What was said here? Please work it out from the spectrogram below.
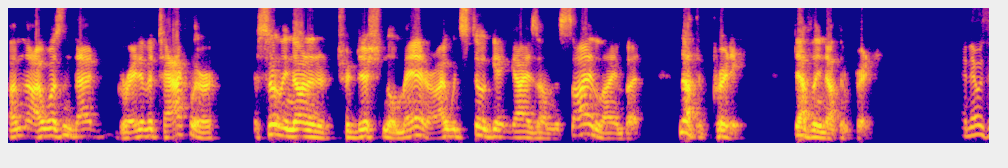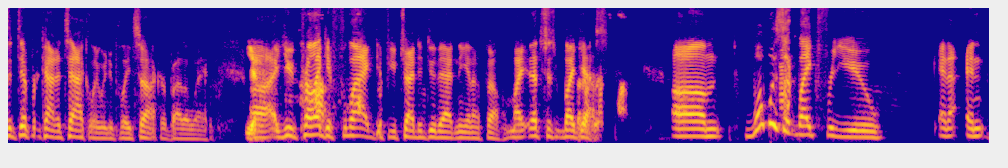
I'm not, I wasn't that great of a tackler, certainly not in a traditional manner. I would still get guys on the sideline, but nothing pretty, definitely nothing pretty. And that was a different kind of tackling when you played soccer, by the way. Yeah, uh, you'd probably get flagged if you tried to do that in the NFL. My, that's just my guess. Um, what was it like for you and and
